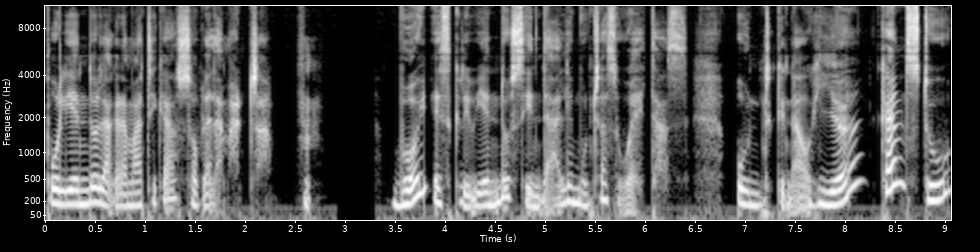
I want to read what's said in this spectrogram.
puliendo la gramática sobre la marcha. Voy escribiendo sin darle muchas vueltas. Und genau hier kannst du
